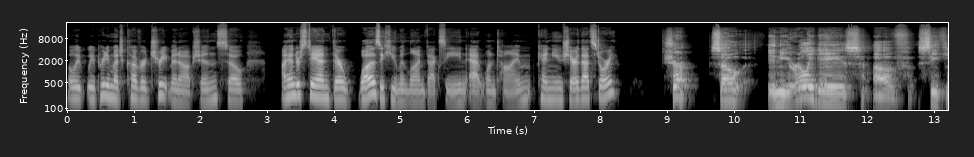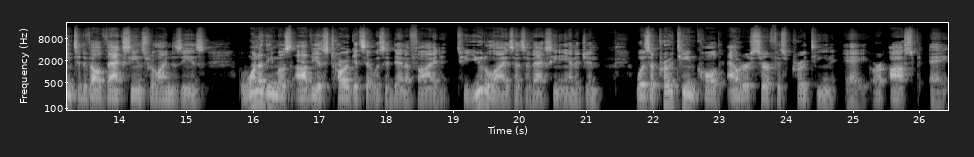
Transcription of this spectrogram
Well, we, we pretty much covered treatment options. So I understand there was a human Lyme vaccine at one time. Can you share that story? Sure. So, in the early days of seeking to develop vaccines for Lyme disease, one of the most obvious targets that was identified to utilize as a vaccine antigen was a protein called outer surface protein A or OSPA.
